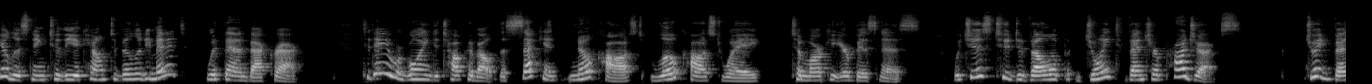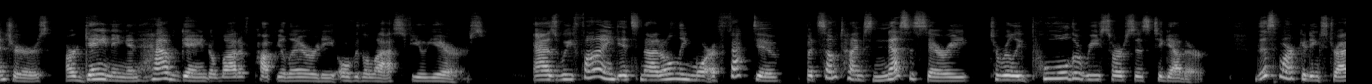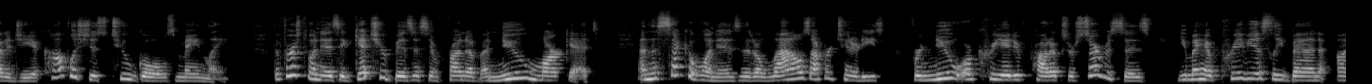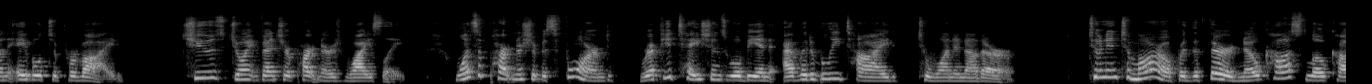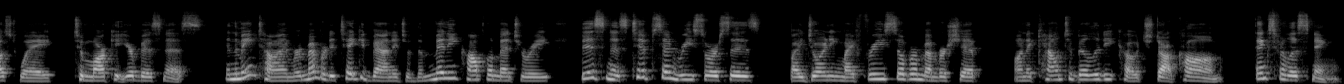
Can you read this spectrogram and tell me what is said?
You're listening to the Accountability Minute with Ann Bachrach. Today we're going to talk about the second no cost, low cost way to market your business, which is to develop joint venture projects. Joint ventures are gaining and have gained a lot of popularity over the last few years. As we find, it's not only more effective, but sometimes necessary to really pool the resources together. This marketing strategy accomplishes two goals mainly. The first one is it gets your business in front of a new market. And the second one is it allows opportunities for new or creative products or services you may have previously been unable to provide. Choose joint venture partners wisely. Once a partnership is formed, reputations will be inevitably tied to one another. Tune in tomorrow for the third no cost, low cost way to market your business. In the meantime, remember to take advantage of the many complimentary business tips and resources by joining my free silver membership on accountabilitycoach.com. Thanks for listening.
